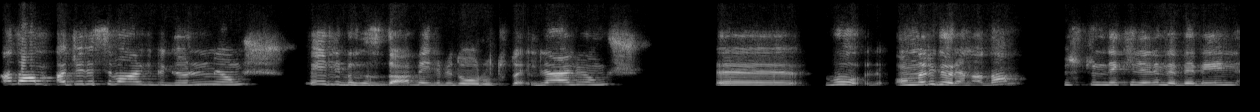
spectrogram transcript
Adam acelesi var gibi görünmüyormuş. Belli bir hızda, belli bir doğrultuda ilerliyormuş. Ee, bu onları gören adam üstündekilerin ve bebeğin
